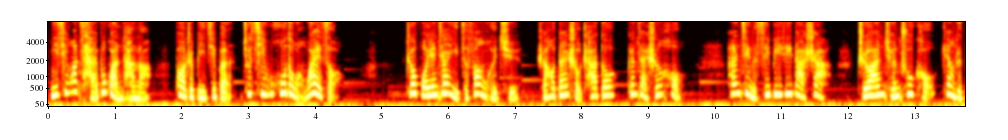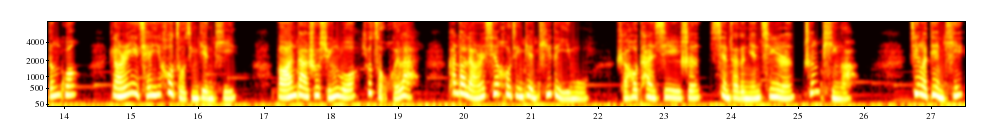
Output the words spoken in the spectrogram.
倪清欢才不管他呢，抱着笔记本就气呼呼的往外走。周伯言将椅子放回去，然后单手插兜跟在身后。安静的 CBD 大厦，只有安全出口亮着灯光。两人一前一后走进电梯，保安大叔巡逻又走回来，看到两人先后进电梯的一幕，然后叹息一声：“现在的年轻人真拼啊！”进了电梯。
